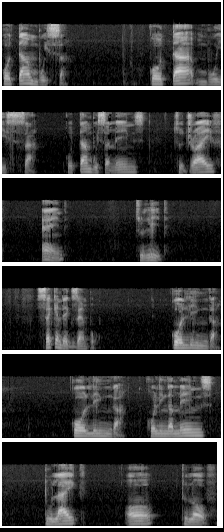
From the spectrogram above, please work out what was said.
kotambwisa. Kotambwisa. Kotambwisa means to drive and to lead. Second example, kolinga. Kolinga. Kolinga means to like or to love.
